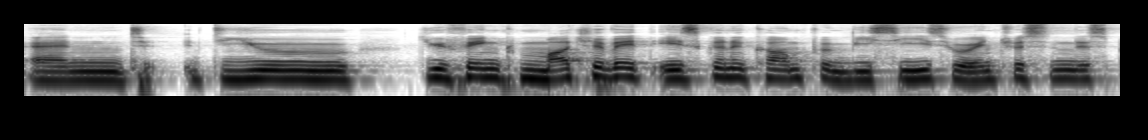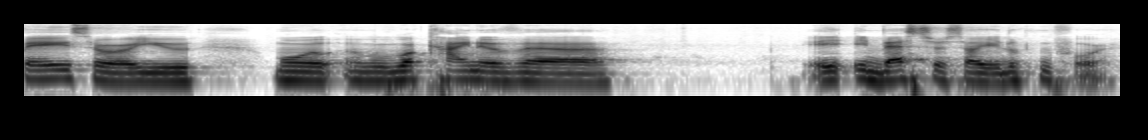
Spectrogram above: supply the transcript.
And do you do you think much of it is going to come from VCs who are interested in this space, or are you more? What kind of uh, investors are you looking for?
